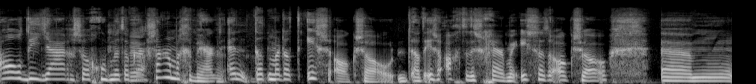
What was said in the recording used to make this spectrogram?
Al die jaren zo goed met elkaar ja. samengewerkt. En dat, maar dat is ook zo. Dat is achter de schermen is dat ook zo. Um, uh,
